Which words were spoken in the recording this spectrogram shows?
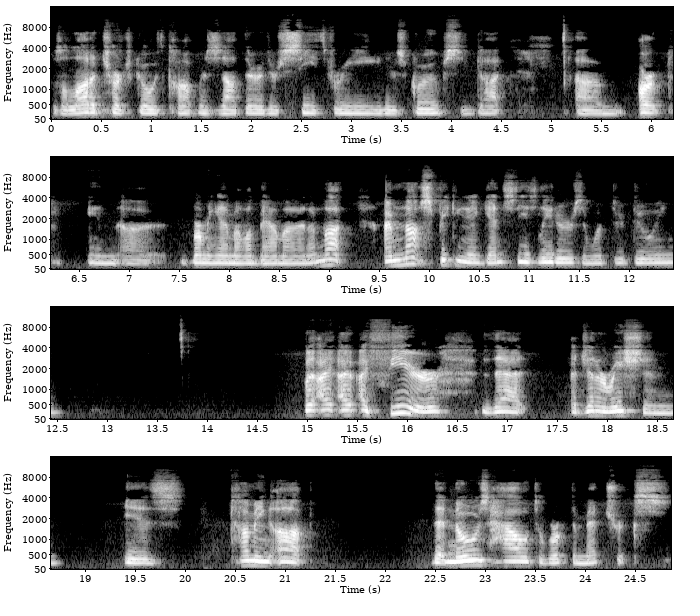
There's a lot of church growth conferences out there. There's C3. There's groups. You've got um, ARC in uh, Birmingham, Alabama, and I'm not I'm not speaking against these leaders and what they're doing, but I, I, I fear that a generation is coming up that knows how to work the metrics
